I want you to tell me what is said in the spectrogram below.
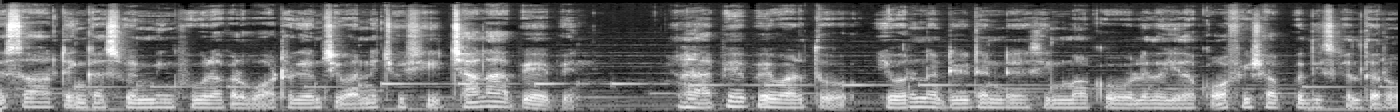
రిసార్ట్ ఇంకా స్విమ్మింగ్ పూల్ అక్కడ వాటర్ గేమ్స్ ఇవన్నీ చూసి చాలా హ్యాపీ అయిపోయింది హ్యాపీ అయిపోయి వాడితో ఎవరైనా డేట్ అంటే సినిమాకు లేదా ఏదో కాఫీ షాప్కి తీసుకెళ్తారు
